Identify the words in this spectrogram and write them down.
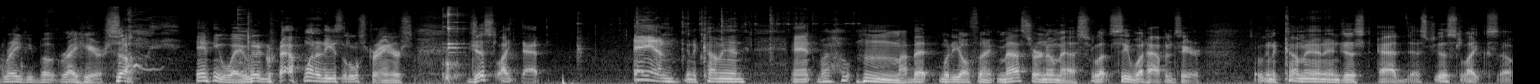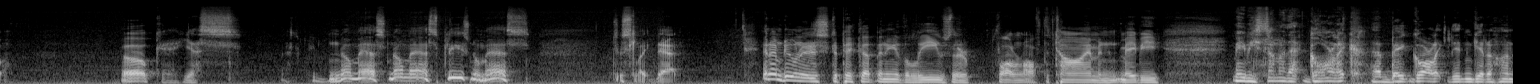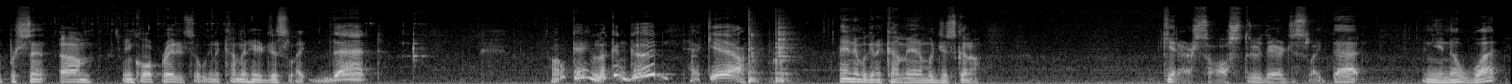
gravy boat right here. So anyway, we're gonna grab one of these little strainers, just like that, and gonna come in and well, hmm, I bet. What do y'all think? Mess or no mess? Let's see what happens here. So we're gonna come in and just add this, just like so. Okay, yes. No mess, no mess, please, no mess. Just like that. And I'm doing it just to pick up any of the leaves that are falling off the thyme and maybe maybe some of that garlic, that baked garlic didn't get 100% um, incorporated. So we're going to come in here just like that. Okay, looking good. Heck yeah. And then we're going to come in and we're just going to get our sauce through there just like that. And you know what?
